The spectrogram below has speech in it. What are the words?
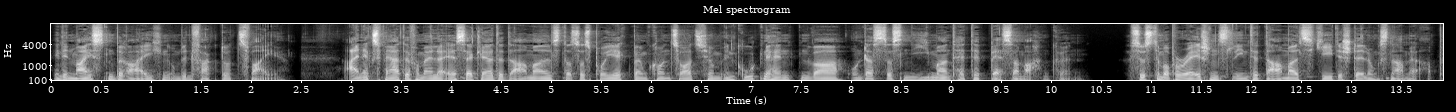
in den meisten Bereichen um den Faktor 2. Ein Experte vom LRS erklärte damals, dass das Projekt beim Konsortium in guten Händen war und dass das niemand hätte besser machen können. System Operations lehnte damals jede Stellungnahme ab.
